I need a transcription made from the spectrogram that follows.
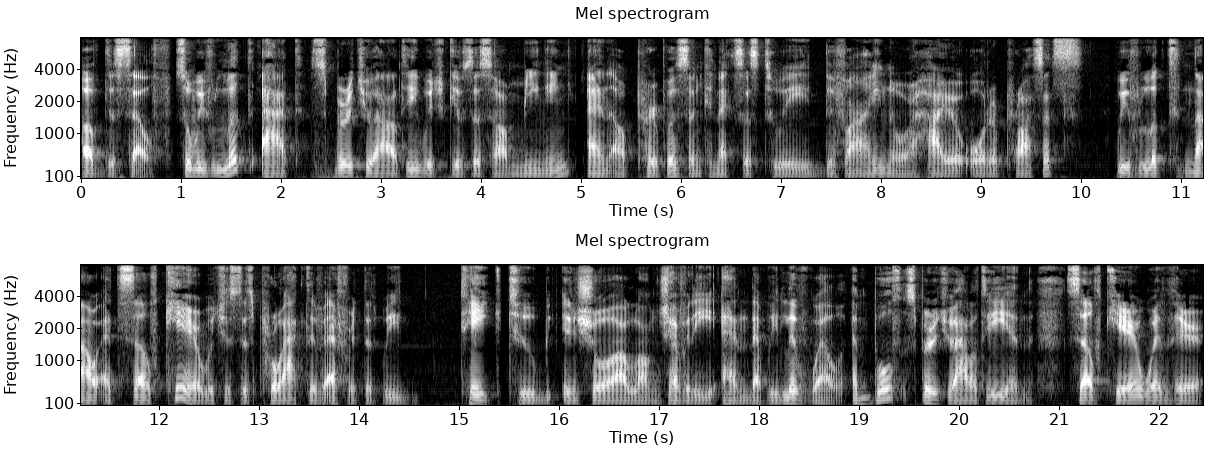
of the self. So we've looked at spirituality, which gives us our meaning and our purpose and connects us to a divine or higher order process. We've looked now at self care, which is this proactive effort that we take to ensure our longevity and that we live well. And both spirituality and self care, when they're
